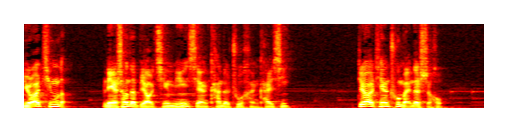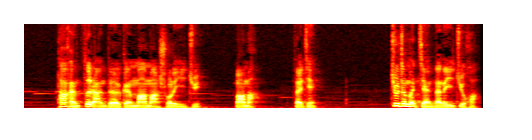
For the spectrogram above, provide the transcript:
女儿听了。脸上的表情明显看得出很开心。第二天出门的时候，他很自然地跟妈妈说了一句：“妈妈，再见。”就这么简单的一句话，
